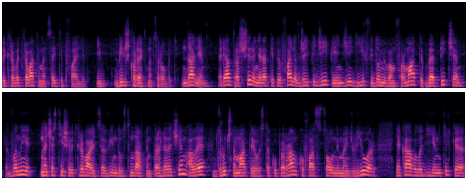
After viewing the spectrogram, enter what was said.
відкриватиме цей тип файлів і більш коректно це робить. Далі ряд розширень, ряд типів файлів JPG, PNG, GIF, відомі вам формати, WebPicture. Вони найчастіше відкриваються в Windows стандартним переглядачем, але зручно мати ось таку програмку Fast Zone Image Viewer, яка володіє не тільки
